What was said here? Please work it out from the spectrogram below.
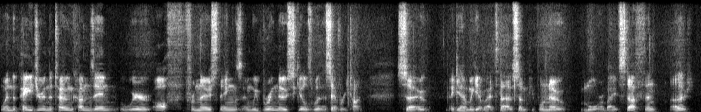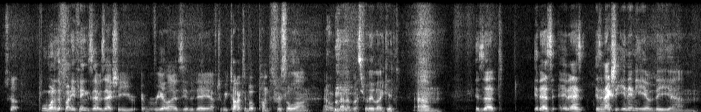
When the pager and the tone comes in, we're off from those things and we bring those skills with us every time. So, again, we get back to that. If some people know more about stuff than others. Scott. Well, one of the funny things I was actually realized the other day after we talked about pumps for so long, none of us really like it, um, is that it has it has isn't actually in any of the um,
